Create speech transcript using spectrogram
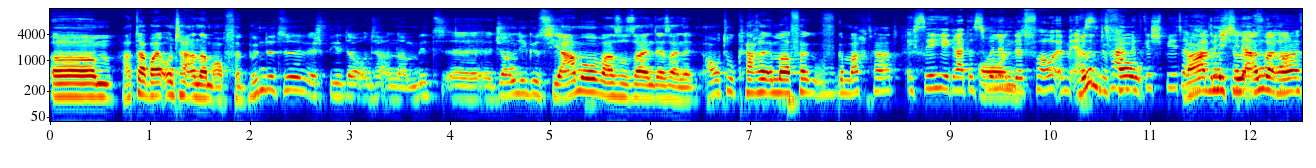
Ähm, hat dabei unter anderem auch Verbündete. Wer spielt da unter anderem mit? Äh, John Leguizamo war so sein, der seine Autokarre immer gemacht hat. Ich sehe hier gerade, dass Und Willem Dafoe im ersten Willem Teil mitgespielt hat, war habe nämlich ich so ein wieder anderer,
